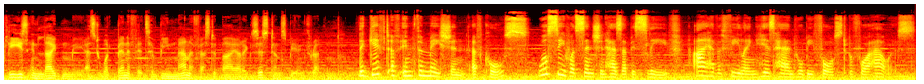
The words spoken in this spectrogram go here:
Please enlighten me as to what benefits have been manifested by our existence being threatened. The gift of information, of course. We'll see what Senshun has up his sleeve. I have a feeling his hand will be forced before ours.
